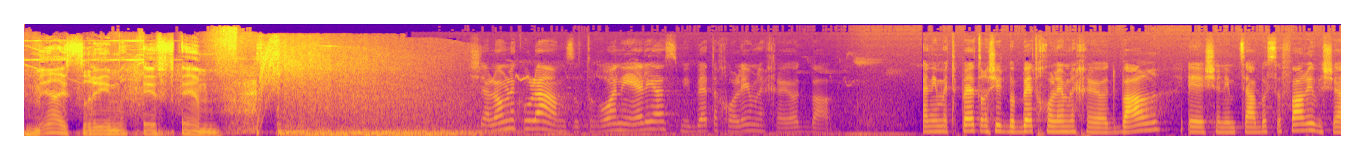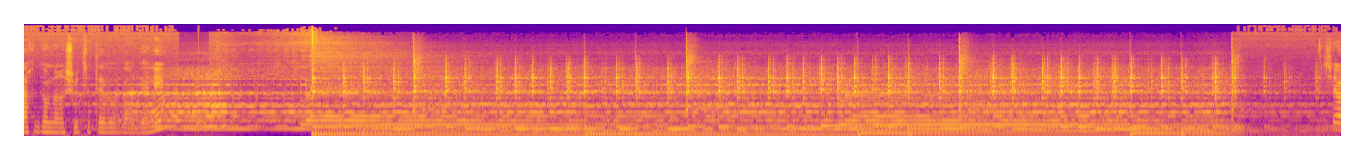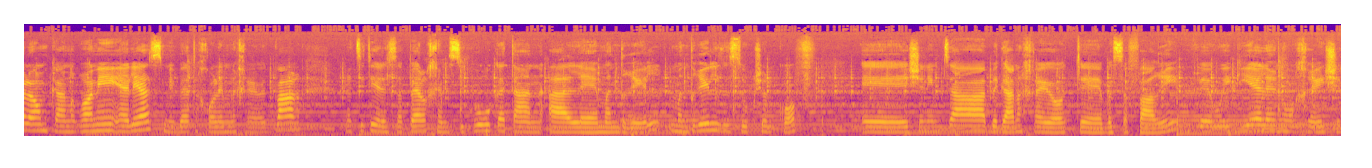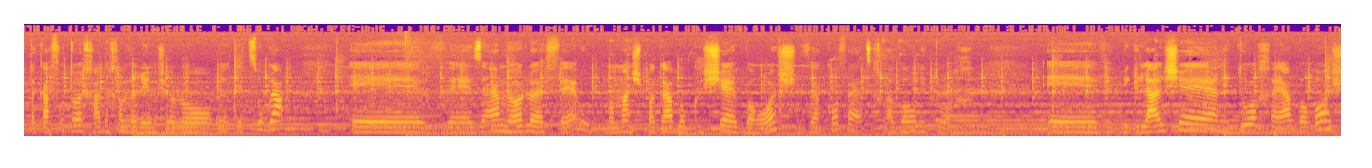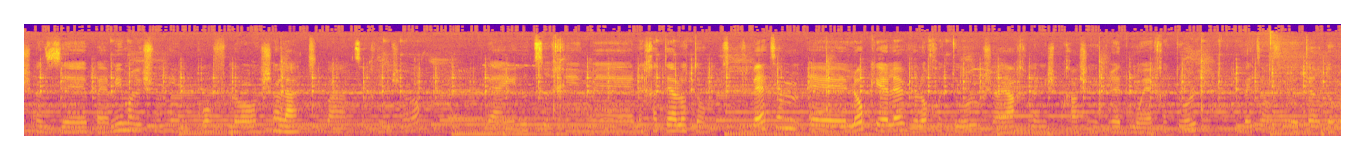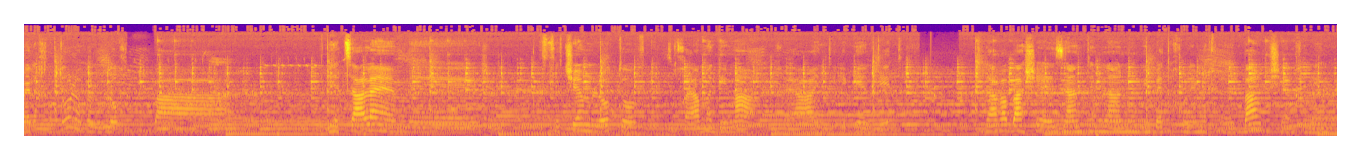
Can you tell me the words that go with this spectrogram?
120 FM שלום לכולם, זאת רוני אליאס מבית החולים לחיות בר. אני מטפלת ראשית בבית חולים לחיות בר, אה, שנמצא בספארי ושייך גם לרשות הטבע והגנים. שלום, כאן רוני אליאס מבית החולים לחיות בר. רציתי לספר לכם סיפור קטן על אה, מנדריל. מנדריל זה סוג של קוף אה, שנמצא בגן החיות אה, בספארי, והוא הגיע אלינו אחרי שתקף אותו אחד החברים שלו לתצוגה. וזה היה מאוד לא יפה, הוא ממש פגע בו קשה בראש, והקוף היה צריך לעבור ניתוח. ובגלל שהניתוח היה בראש, אז בימים הראשונים הקוף לא שלט בצרכים שלו, והיינו צריכים לחתל אותו. בעצם אה, לא כלב ולא חתול, הוא שייך למשפחה שנקראת דמויי חתול. הוא בעצם אפילו יותר דומה לחתול, אבל הוא לא... ב... יצא להם אה, קצת שם לא טוב. זו חיה מדהימה, חיה אינטליגנטית. תודה רבה שהאזנתם לנו מבית החולים לחיות בר, ושיהיה לכם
